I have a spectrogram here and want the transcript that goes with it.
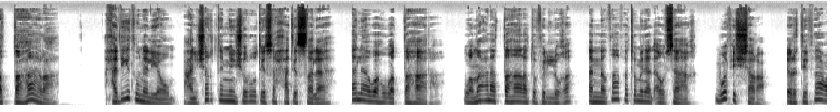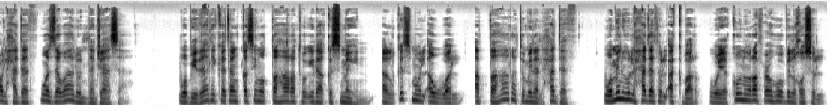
الطهارة. حديثنا اليوم عن شرط من شروط صحة الصلاة ألا وهو الطهارة. ومعنى الطهارة في اللغة النظافة من الأوساخ وفي الشرع ارتفاع الحدث وزوال النجاسة. وبذلك تنقسم الطهارة إلى قسمين القسم الأول الطهارة من الحدث ومنه الحدث الأكبر ويكون رفعه بالغسل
